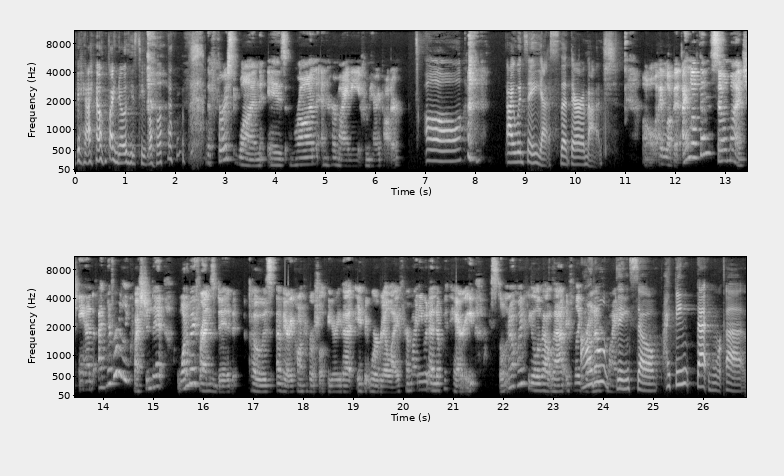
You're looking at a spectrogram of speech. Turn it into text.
Okay, I hope I know these people. the first one is Ron and Hermione from Harry Potter. Oh, I would say yes, that they're a match. Oh, I love it. I love them so much. And I've never really questioned it. One of my friends did pose a very controversial theory that if it were real life, Hermione would end up with Harry. I still don't know how I feel about that. I feel like Ron I don't Hermione... think so. I think that uh,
